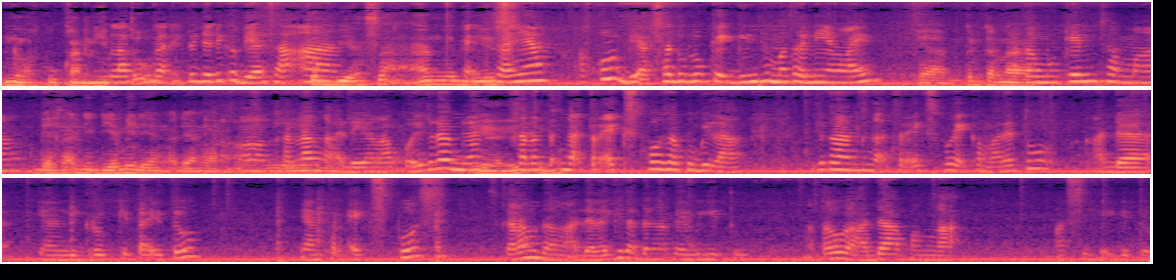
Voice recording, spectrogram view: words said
melakukan, melakukan itu jadi kebiasaan. Kebiasaan kayak jadi misalnya aku biasa dulu kayak gini sama training yang lain. Ya mungkin karena atau mungkin sama biasa didiamin ya nggak ada yang lapor Heeh, karena nggak ada yang lapor itu udah bilang Iya, karena itu. nggak terekspos aku bilang. Itu karena nggak terekspos kayak kemarin tuh ada yang di grup kita itu yang terekspos sekarang udah nggak ada lagi tak dengar kayak begitu. Nggak tahu lah ada apa nggak. Masih kayak gitu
